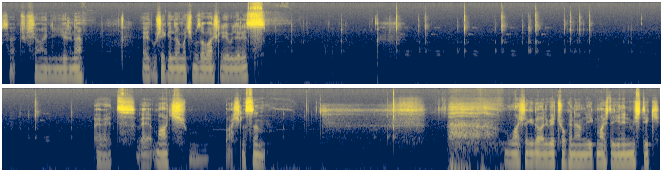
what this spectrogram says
Selçuk Şahin'in yerine. Evet bu şekilde maçımıza başlayabiliriz. Evet ve maç başlasın. Bu maçtaki galibiyet çok önemli. İlk maçta yenilmiştik.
